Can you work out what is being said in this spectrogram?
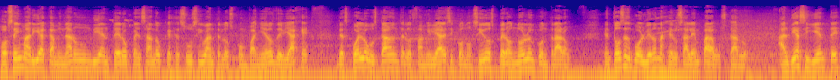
José y María caminaron un día entero pensando que Jesús iba entre los compañeros de viaje. Después lo buscaron entre los familiares y conocidos, pero no lo encontraron. Entonces volvieron a Jerusalén para buscarlo. Al día siguiente,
